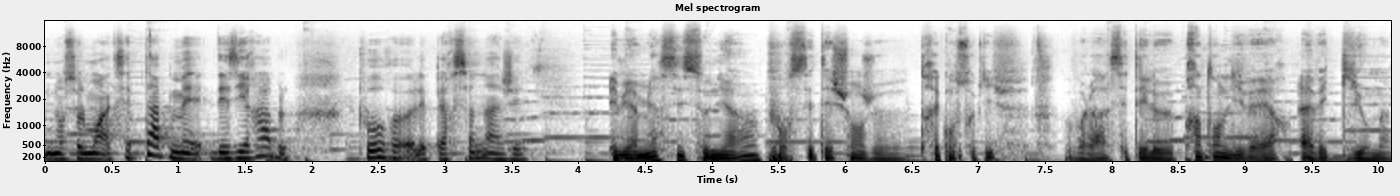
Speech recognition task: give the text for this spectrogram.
non seulement acceptable, mais désirable pour les personnes âgées. Eh bien, merci Sonia pour cet échange très constructif. Voilà, c'était le printemps de l'hiver avec Guillaume.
